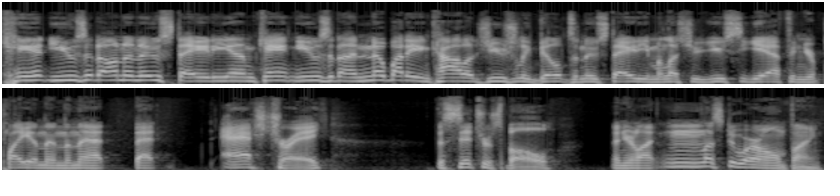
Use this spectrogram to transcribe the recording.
Can't use it on a new stadium. Can't use it on. Nobody in college usually builds a new stadium unless you're UCF and you're playing in that that ashtray, the Citrus Bowl, and you're like, mm, let's do our own thing.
